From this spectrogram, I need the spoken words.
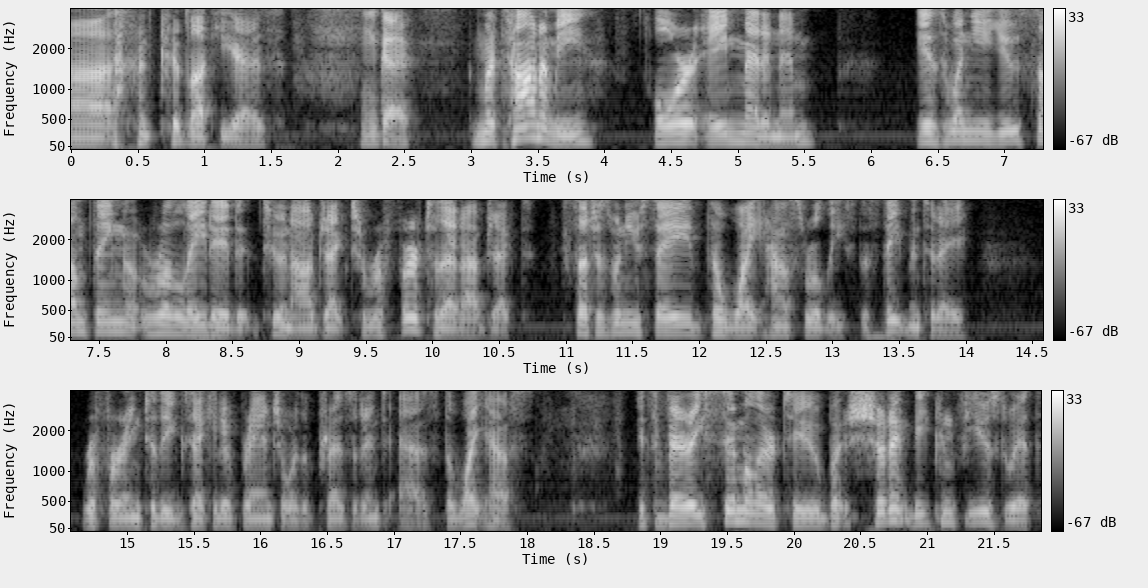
Uh good luck you guys. Okay. Metonymy, or a metonym, is when you use something related to an object to refer to that object, such as when you say the White House released a statement today, referring to the executive branch or the president as the White House. It's very similar to, but shouldn't be confused with,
